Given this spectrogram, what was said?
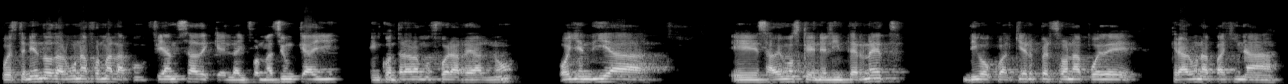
pues teniendo de alguna forma la confianza de que la información que ahí encontráramos fuera real, ¿no? Hoy en día eh, sabemos que en el Internet, digo, cualquier persona puede crear una página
